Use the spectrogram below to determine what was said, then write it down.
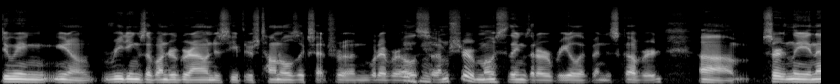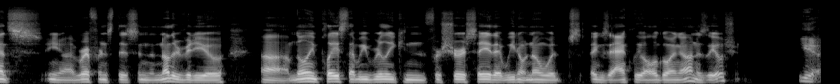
doing you know readings of underground to see if there's tunnels, etc., and whatever else. Mhm. So I'm sure most things that are real have been discovered. Um, certainly, and that's you know I referenced this in another video. Um, the only place that we really can for sure say that we don't know what's exactly all going on is the ocean. Yeah.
